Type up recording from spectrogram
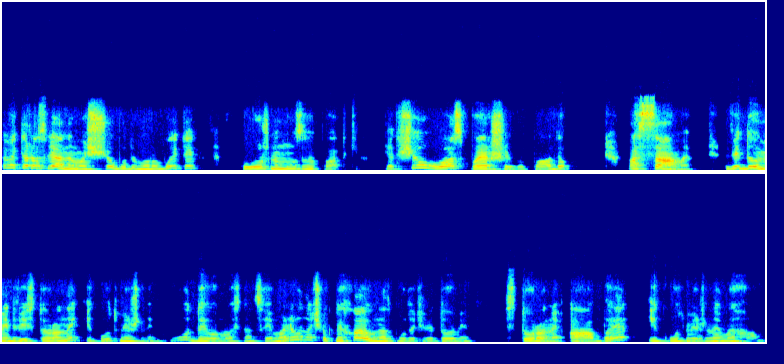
Давайте розглянемо, що будемо робити в кожному з випадків. Якщо у вас перший випадок, а саме відомі дві сторони і кут між ними. От дивимось на цей малюночок, нехай у нас будуть відомі сторони А, Б і кут між ними гамма.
